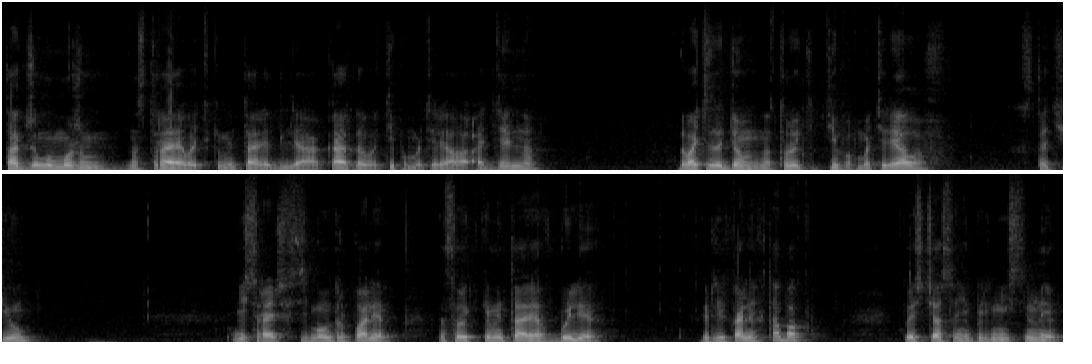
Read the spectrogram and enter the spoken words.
Также мы можем настраивать комментарии для каждого типа материала отдельно. Давайте зайдем в настройки типов материалов, статью если раньше в седьмом Drupal настройки комментариев были в вертикальных табах, то сейчас они перенесены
